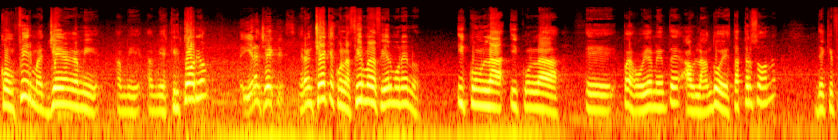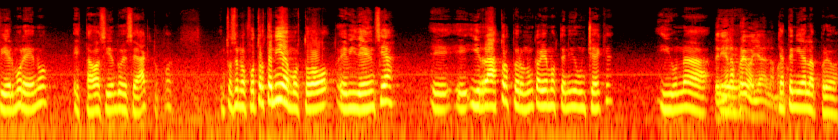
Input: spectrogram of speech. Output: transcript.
confirma, llegan a mi, a mi, a mi escritorio. ¿Y eran cheques? Eran cheques con la firma de Fidel Moreno. Y con la, y con la eh, pues obviamente hablando de estas personas, de que Fidel Moreno estaba haciendo ese acto. Pues. Entonces nosotros teníamos toda evidencia eh, eh, y rastros, pero nunca habíamos tenido un cheque y una... Tenía la eh, prueba ya en la mano. Ya tenía la prueba.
